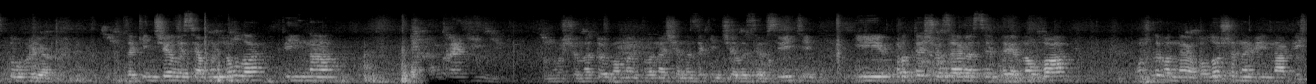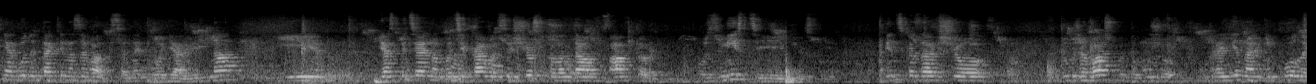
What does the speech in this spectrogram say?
з того, як закінчилася минула війна що на той момент вона ще не закінчилася в світі. І про те, що зараз іде нова, можливо, не оголошена війна. Пісня буде так і називатися Не твоя війна. І я спеціально поцікавився, що ж вкладав автор у зміст цієї пісні. Він сказав, що дуже важко, тому що Україна ніколи,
